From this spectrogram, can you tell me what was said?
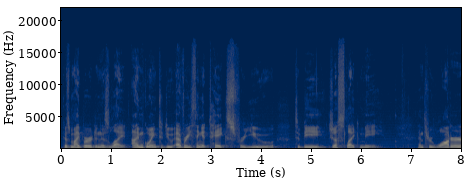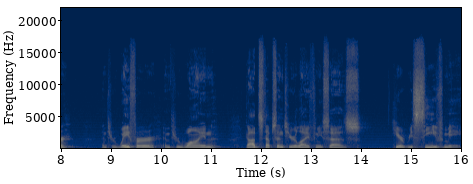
because my burden is light. I'm going to do everything it takes for you to be just like me. And through water, and through wafer, and through wine, God steps into your life and He says, Here, receive me,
